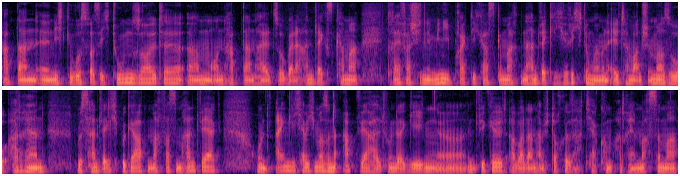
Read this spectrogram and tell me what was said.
habe dann äh, nicht gewusst, was ich tun sollte ähm, und habe dann halt so bei der Handwerkskammer drei verschiedene Mini-Praktikas gemacht in eine handwerkliche Richtung, weil meine Eltern waren schon immer so, Adrian, du bist handwerklich begabt, mach was im Handwerk und eigentlich habe ich immer so eine Abwehrhaltung dagegen äh, entwickelt, aber dann habe ich doch gesagt, ja komm Adrian, mach's mal.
